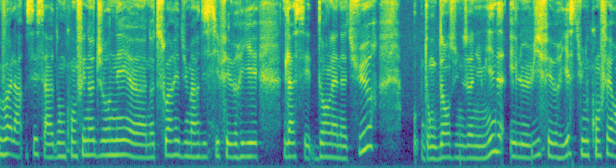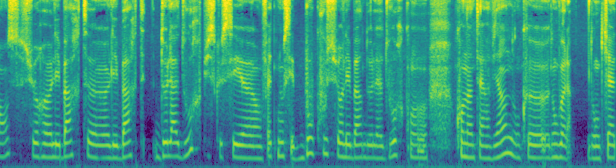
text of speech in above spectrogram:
Voilà, c'est ça. Donc on fait notre journée, euh, notre soirée du mardi 6 février. Là, c'est dans la nature donc dans une zone humide. Et le 8 février, c'est une conférence sur euh, les barthes, euh, les barthes de l'Adour, puisque c'est en fait nous c'est beaucoup sur les barthes de l'Adour qu'on qu'on intervient. Donc donc voilà. Donc il y a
